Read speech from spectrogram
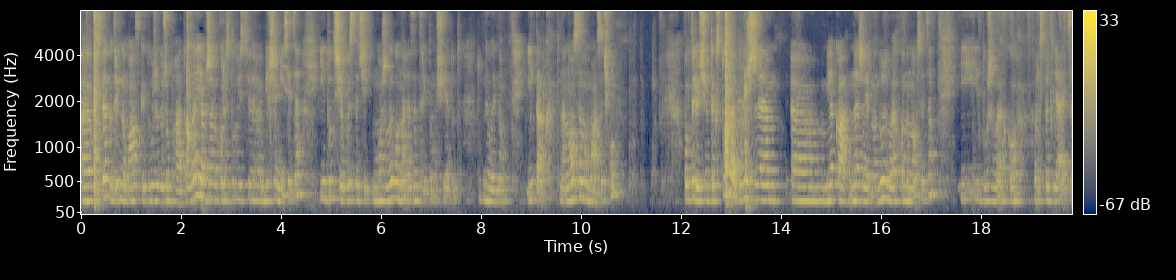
е, густе потрібно маски дуже-дуже багато. Але я вже користуюсь е, більше місяця, і тут ще вистачить, можливо, на рази три, тому що я тут, тут не видно. І так, наносимо масочку. Повторюю, що текстура дуже е, м'яка, не жирна, дуже легко наноситься і дуже легко розподіляється.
